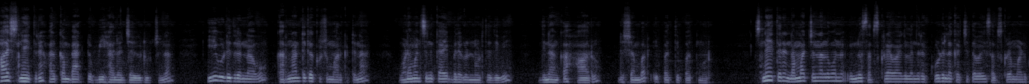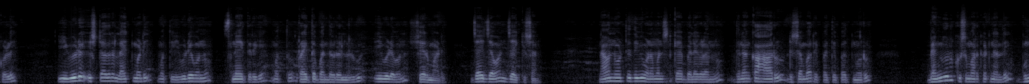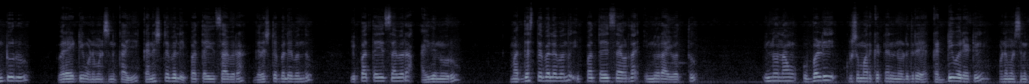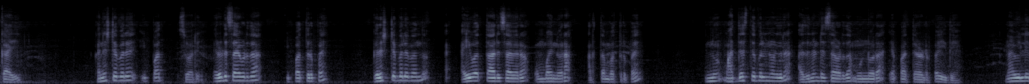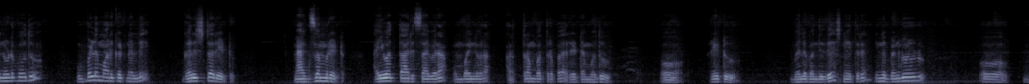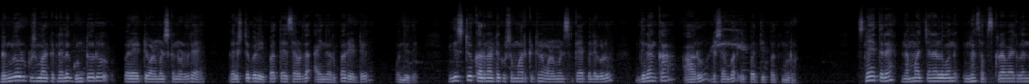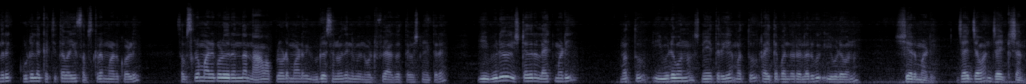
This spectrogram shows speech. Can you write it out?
Hi ಸ್ನೇಹಿತರೆ welcome back to B ಹ್ಯಾಲರ್ಜ YouTube channel ಈ ವಿಡಿಯೋದಲ್ಲಿ ನಾವು ಕರ್ನಾಟಕ ಕೃಷಿ ಮಾರ್ಕೆಟಿನ ಒಣಮೆಣಸಿನಕಾಯಿ ಬೆಲೆಗಳು ನೋಡ್ತಿದ್ದೀವಿ ದಿನಾಂಕ ಆರು ಡಿಸೆಂಬರ್ ಇಪ್ಪತ್ತಿಪ್ಪತ್ತ್ಮೂರು ಸ್ನೇಹಿತರೆ, ನಮ್ಮ ಚಾನಲ್ವನ್ನು ಇನ್ನೂ ಸಬ್ಸ್ಕ್ರೈಬ್ ಆಗಿಲ್ಲ ಅಂದರೆ ಕೂಡಲೇ ಖಚಿತವಾಗಿ ಸಬ್ಸ್ಕ್ರೈಬ್ ಮಾಡಿಕೊಳ್ಳಿ. ಈ ವಿಡಿಯೋ ಇಷ್ಟ ಆದರೆ ಲೈಕ್ ಮಾಡಿ ಮತ್ತು ಈ ವಿಡಿಯೋವನ್ನು ಸ್ನೇಹಿತರಿಗೆ ಮತ್ತು ರೈತ ಬಂಧವರೆಲ್ಲರಿಗೂ ಈ ವಿಡಿಯೋವನ್ನು ಶೇರ್ ಮಾಡಿ. ಜೈ ಜವಾನ್, ಜೈ ಕಿಶನ್ ನಾವು ನೋಡ್ತಿದ್ದೀವಿ ಒಣಮೆಣಸಿನಕಾಯಿ ಬೆಲೆಗಳನ್ನು. ದಿನಾಂಕ ಆರು ಡಿಸೆಂಬರ್ ಇಪ್ಪತ್ತಿಪ್ಪತ್ತ್ಮೂರು ಬೆಂಗಳೂರು ಕೃಷಿ ಮಾರ್ಕೆಟ್ನಲ್ಲಿ ಗುಂಟೂರು ವೆರೈಟಿ ಒಣಮೆಣಸಿನಕಾಯಿ ಕನಿಷ್ಠ ಬೆಲೆ ಇಪ್ಪತ್ತೈದು ಸಾವಿರ, ಗರಿಷ್ಠ ಬೆಲೆ ಬಂದು ಇಪ್ಪತ್ತೈದು ಸಾವಿರ ಐದುನೂರು, ಮಧ್ಯಸ್ಥ ಬೆಲೆ ಬಂದು ಇಪ್ಪತ್ತೈದು ಸಾವಿರದ ಇನ್ನೂರ ಐವತ್ತು. ಇನ್ನು ನಾವು ಹುಬ್ಬಳ್ಳಿ ಕೃಷಿ ಮಾರ್ಕೆಟ್ನಲ್ಲಿ ನೋಡಿದರೆ ಕಡ್ಡಿ ವೆರೈಟಿ ಒಣಮೆಣಸಿನಕಾಯಿ ಕನಿಷ್ಠ ಬೆಲೆ ಇಪ್ಪತ್ತು ಸಾರಿ ಎರಡು ಸಾವಿರದ ಇಪ್ಪತ್ತು ರೂಪಾಯಿ, ಗರಿಷ್ಠ ಬೆಲೆ ಬಂದು ಐವತ್ತಾರು ಸಾವಿರ ಒಂಬೈನೂರ ಹತ್ತೊಂಬತ್ತು ರೂಪಾಯಿ. ಇನ್ನು ಮಧ್ಯಸ್ಥ ಬೆಲೆ ನೋಡಿದರೆ ಹದಿನೆಂಟು ಸಾವಿರದ ಮುನ್ನೂರ ಎಪ್ಪತ್ತೆರಡು ರೂಪಾಯಿ ಇದೆ. ನಾವಿಲ್ಲಿ ನೋಡ್ಬೋದು ಹುಬ್ಬಳ್ಳಿ ಮಾರ್ಕೆಟ್ನಲ್ಲಿ ಗರಿಷ್ಠ ರೇಟು, ಮ್ಯಾಕ್ಸಿಮಮ್ ರೇಟ್ ಐವತ್ತಾರು ಸಾವಿರ ಒಂಬೈನೂರ ಹತ್ತೊಂಬತ್ತು ರೂಪಾಯಿ ರೇಟ್ ಎಂಬುದು ರೇಟು ಬೆಲೆ ಬಂದಿದೆ. ಸ್ನೇಹಿತರೆ, ಇನ್ನು ಬೆಂಗಳೂರು ಬೆಂಗಳೂರು ಕೃಷಿ ಮಾರ್ಕೆಟ್ನಲ್ಲಿ ಗುಂಟೂರು ವೆರೈಟಿ ಒಳಮಡಿಸ್ಕೊಂಡು ನೋಡಿದ್ರೆ ಗರಿಷ್ಠ ಬೆಲೆ ಇಪ್ಪತ್ತೈದು ಸಾವಿರದ ಐನೂರು ರೂಪಾಯಿ ರೇಟ್ ಹೊಂದಿದೆ. ಇದಿಷ್ಟು ಕರ್ನಾಟಕ ಕೃಷಿ ಮಾರ್ಕೆಟಿನ ಒಣಮೆಣಸಿನಕಾಯಿ ಬೆಲೆಗಳು ದಿನಾಂಕ ಆರು ಡಿಸೆಂಬರ್ ಇಪ್ಪತ್ತಿಪ್ಪತ್ತ್ಮೂರು ಸ್ನೇಹಿತರೆ, ನಮ್ಮ ಚಾನಲ್ವನ್ನು ಇನ್ನೂ ಸಬ್ಸ್ಕ್ರೈಬ್ ಆಗಿಲ್ಲ ಅಂದರೆ ಕೂಡಲೇ ಖಚಿತವಾಗಿ ಸಬ್ಸ್ಕ್ರೈಬ್ ಮಾಡಿಕೊಳ್ಳಿ. ಸಬ್ಸ್ಕ್ರೈಬ್ ಮಾಡಿಕೊಳ್ಳೋದ್ರಿಂದ ನಾವು ಅಪ್ಲೋಡ್ ಮಾಡುವ ವೀಡಿಯೋಸ್ ಅನ್ನೋದೇ ನಿಮಗೆ ನೋಟಿಫೈ ಆಗುತ್ತವೆ ಸ್ನೇಹಿತರೆ. ಈ ವಿಡಿಯೋ ಇಷ್ಟ ಆದರೆ ಲೈಕ್ ಮಾಡಿ ಮತ್ತು ಈ ವಿಡಿಯೋವನ್ನು ಸ್ನೇಹಿತರಿಗೆ ಮತ್ತು ರೈತ ಬಂಧವರೆಲ್ಲರಿಗೂ ಈ ವಿಡಿಯೋವನ್ನು ಶೇರ್ ಮಾಡಿ. ಜೈ ಜವಾನ್, ಜೈ ಕಿಶಾನ್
